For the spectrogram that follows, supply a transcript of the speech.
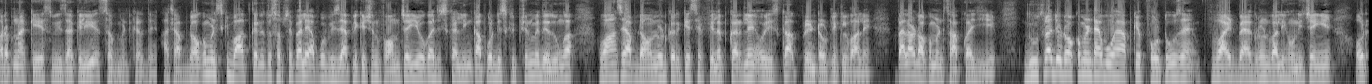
और अपना केस वीज़ा के लिए सबमिट कर दें। अच्छा आप डॉक्यूमेंट्स की बात करें तो सबसे पहले आपको वीज़ा एप्लीकेशन फॉर्म चाहिए होगा, जिसका लिंक आपको डिस्क्रिप्शन में दे दूँगा। वहाँ से आप डाउनलोड करके इसे फिलअप कर लें और इसका प्रिंट आउट निकलवा लें। पहला डॉक्यूमेंट्स आपका ये। दूसरा जो डॉक्यूमेंट है, वो है आपके फ़ोटोज़ हैं। वाइट बैकग्राउंड वाली होनी चाहिए और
